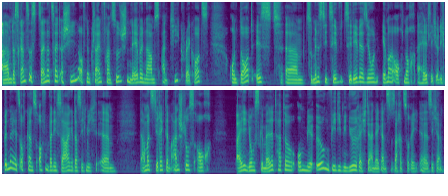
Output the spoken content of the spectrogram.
Ähm, das Ganze ist seinerzeit erschienen auf einem kleinen französischen Label namens Antique Records und dort ist ähm, zumindest die CD-Version immer auch noch erhältlich. Und ich bin da jetzt auch ganz offen, wenn ich sage, dass ich mich ähm, damals direkt im Anschluss auch bei den Jungs gemeldet hatte, um mir irgendwie die Vinylrechte an der ganzen Sache zu äh, sichern.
